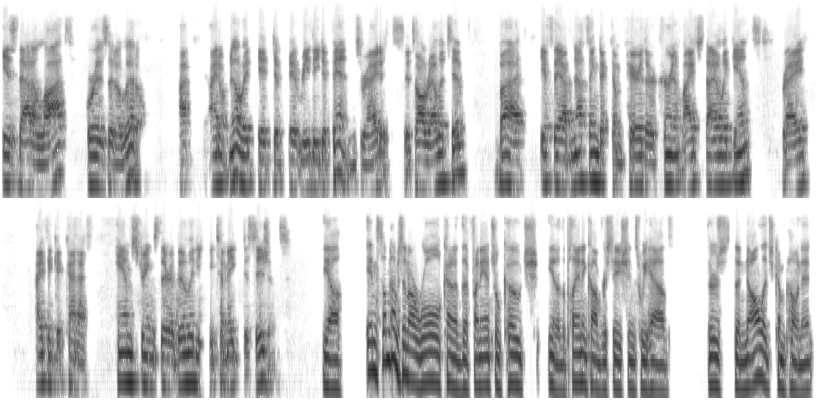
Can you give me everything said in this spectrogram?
Is that a lot or is it a little? I, I don't know. It, it, it really depends, right? It's, it's all relative. But if they have nothing to compare their current lifestyle against, right, I think it kind of hamstrings their ability to make decisions. Yeah. And sometimes in our role, kind of the financial coach, you know, the planning conversations we have, there's the knowledge component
